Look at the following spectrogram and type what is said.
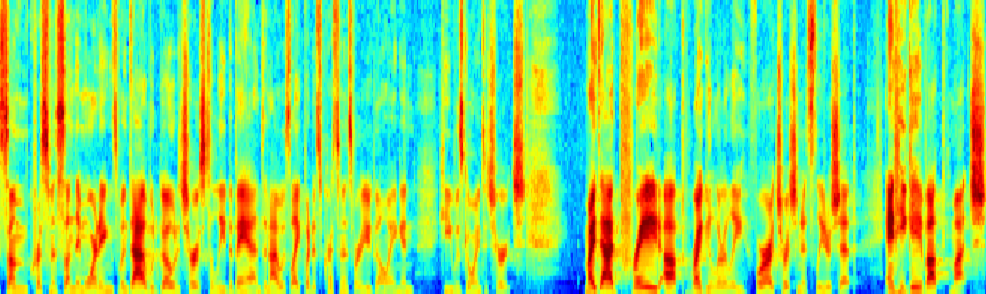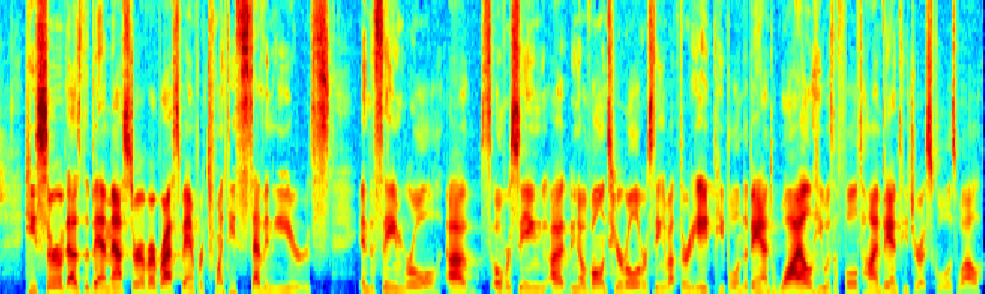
some Christmas Sunday mornings when dad would go to church to lead the band. And I was like, But it's Christmas, where are you going? And he was going to church. My dad prayed up regularly for our church and its leadership, and he gave up much. He served as the bandmaster of our brass band for 27 years in the same role, uh, overseeing, uh, you know, volunteer role, overseeing about 38 people in the band, while he was a full time band teacher at school as well.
